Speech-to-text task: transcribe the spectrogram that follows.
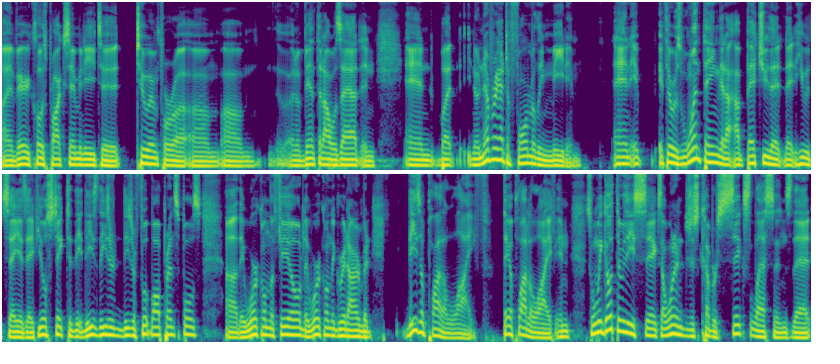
uh, in very close proximity to to him for a um, um, an event that I was at, and and but you know never got to formally meet him. And it, if there was one thing that I, I, bet you that that he would say is that if you'll stick to the, these these are these are football principles. Uh, they work on the field, they work on the gridiron, but these apply to life they apply to life. And so when we go through these six, I wanted to just cover six lessons that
